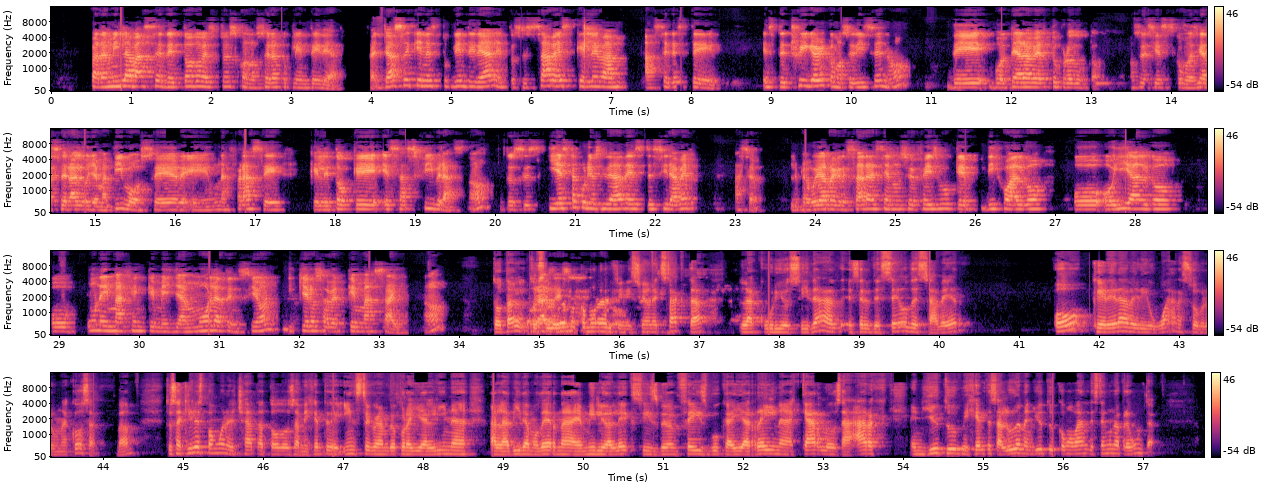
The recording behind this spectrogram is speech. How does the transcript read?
para mí la base de todo esto es conocer a tu cliente ideal ya sé quién es tu cliente ideal, entonces sabes qué le va a hacer este, este trigger, como se dice, ¿no? De voltear a ver tu producto. No sé si es, como decía, ser algo llamativo, ser eh, una frase que le toque esas fibras, ¿no? Entonces, y esta curiosidad es decir, a ver, hacer, me voy a regresar a ese anuncio de Facebook que dijo algo o oí algo o una imagen que me llamó la atención y quiero saber qué más hay, ¿no? Total, si lo vemos como una definición exacta, la curiosidad es el deseo de saber o querer averiguar sobre una cosa, ¿va? Entonces aquí les pongo en el chat a todos, a mi gente de Instagram, veo por ahí a Lina, a La Vida Moderna, a Emilio Alexis, veo en Facebook ahí a Reina, a Carlos, a Arg, en YouTube, mi gente, salúdenme en YouTube, ¿cómo van? Les tengo una pregunta.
